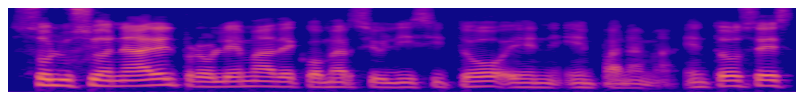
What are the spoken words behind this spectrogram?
solucionar el problema de comercio ilícito en, Panamá. Entonces,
